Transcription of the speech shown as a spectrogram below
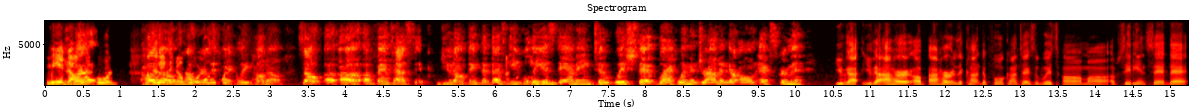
Men don't But- abort. Hold Women on, no, abort. really quickly. Hold on. So, uh, uh, uh, fantastic. You don't think that that's equally as damning to wish that black women drown in their own excrement? You got you got. I heard uh, I heard the con- the full context of which um uh, Obsidian said that,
